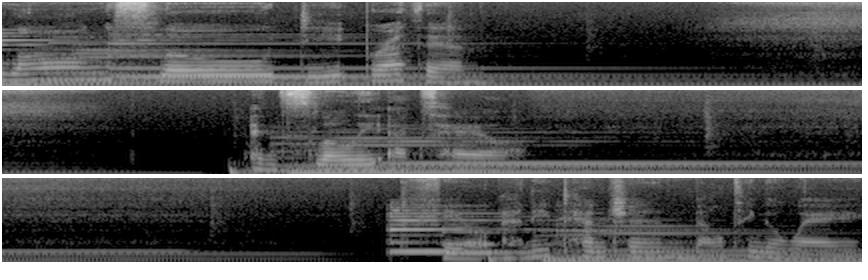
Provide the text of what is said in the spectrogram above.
long, slow, deep breath in and slowly exhale. Feel any tension melting away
